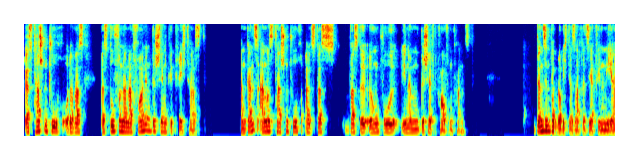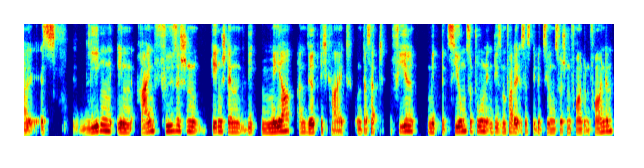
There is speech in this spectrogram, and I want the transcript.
das Taschentuch oder was, was du von deiner Freundin geschenkt gekriegt hast, ein ganz anderes Taschentuch als das, was du irgendwo in einem Geschäft kaufen kannst? Dann sind wir, glaube ich, der Sache sehr viel näher. Es liegen in rein physischen Gegenständen liegt mehr an Wirklichkeit. Und das hat viel mit Beziehung zu tun. In diesem Falle ist es die Beziehung zwischen Freund und Freundin.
